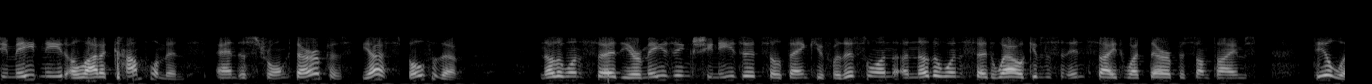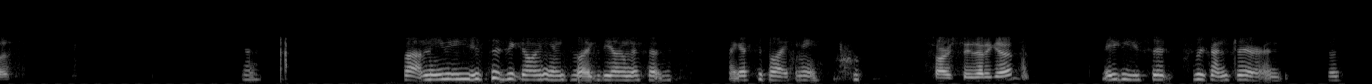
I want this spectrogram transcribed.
She may need a lot of compliments and a strong therapist. Yes, both of them. Another one said, You're amazing. She needs it, so thank you for this one. Another one said, Wow, it gives us an insight what therapists sometimes deal with. Yeah. But maybe you should be going into like dealing with them. I guess people like me. Sorry, say that again? maybe you should reconsider and just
